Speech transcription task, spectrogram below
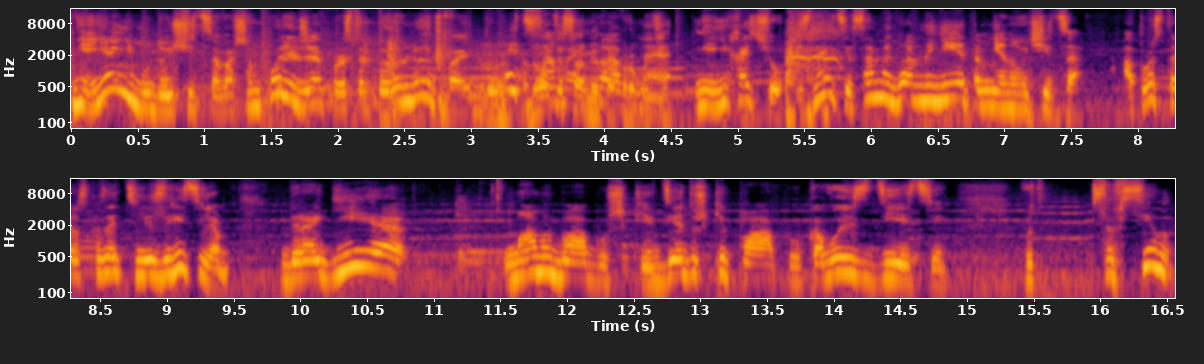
Не, я не буду учиться в вашем колледже, я просто порулю и пойду. Это давайте самое сами главное. попробуйте. Не, не хочу. Знаете, самое главное не это мне научиться, а просто рассказать телезрителям, дорогие мамы, бабушки, дедушки, папы, у кого есть дети, вот совсем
